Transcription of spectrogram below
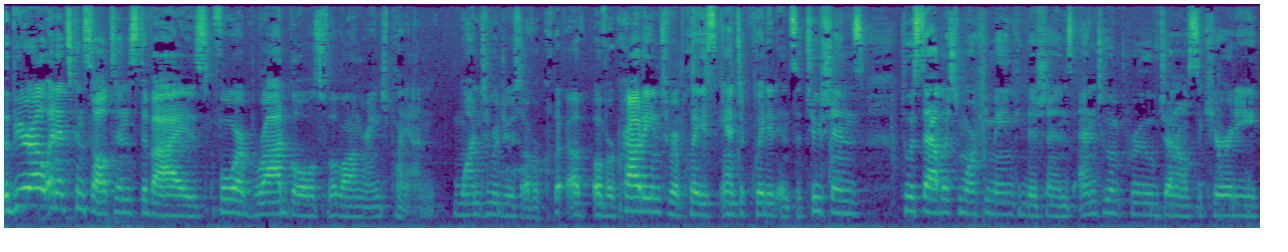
The Bureau and its consultants devised four broad goals for the long range plan one, to reduce over, overcrowding, to replace antiquated institutions, to establish more humane conditions and to improve general security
